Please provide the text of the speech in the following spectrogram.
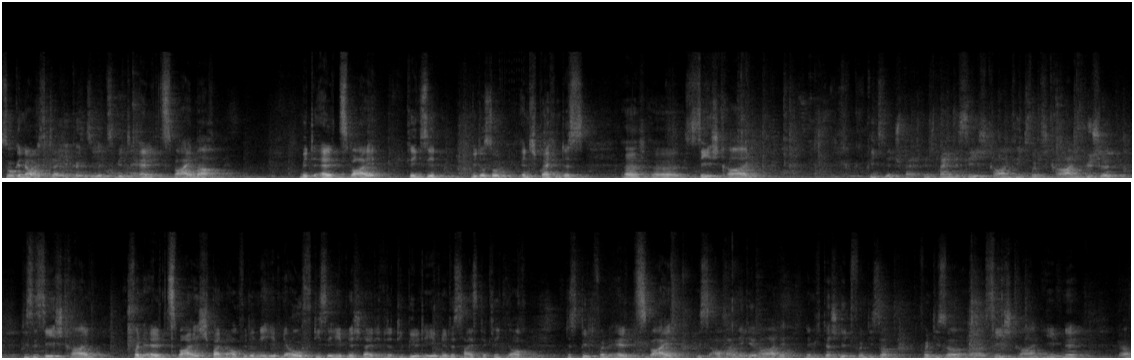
So, genau das gleiche können Sie jetzt mit L2 machen. Mit L2 kriegen Sie wieder so ein entsprechendes äh, äh, Seestrahlen, kriegen Sie entsprechende Seestrahlen, kriegen so ein Strahlenbüschel. Diese Seestrahlen von L2 spannen auch wieder eine Ebene auf. Diese Ebene schneidet wieder die Bildebene, das heißt, wir kriegen auch das Bild von L2 ist auch eine Gerade, nämlich der Schnitt von dieser, von dieser äh, Seestrahlenebene. Ja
